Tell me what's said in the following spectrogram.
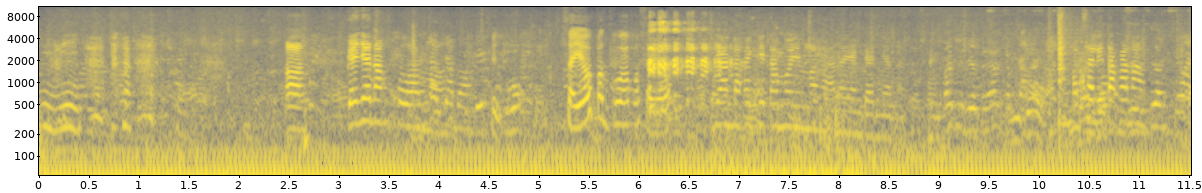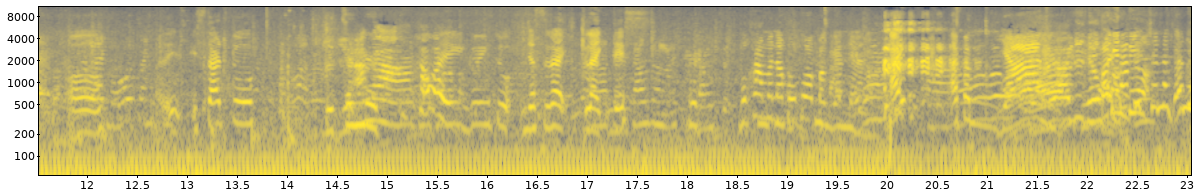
ah, ganyan ang kuha mo. Sa'yo, pagkuha ko sa'yo. Yan, nakikita mo yung mga ano yung ganyan. Ah. Magsalita ka na. Oh. Start to How are you going to just like like this? Mukha mo nakukuha pag ganyan. Ay, at pag yan. Pag hindi siya nag-ano,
